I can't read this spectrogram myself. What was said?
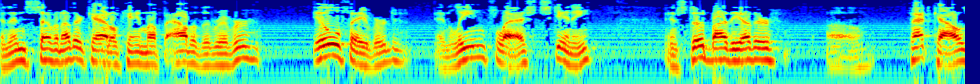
And then seven other cattle came up out of the river, ill favored and lean fleshed, skinny, and stood by the other uh, fat cows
